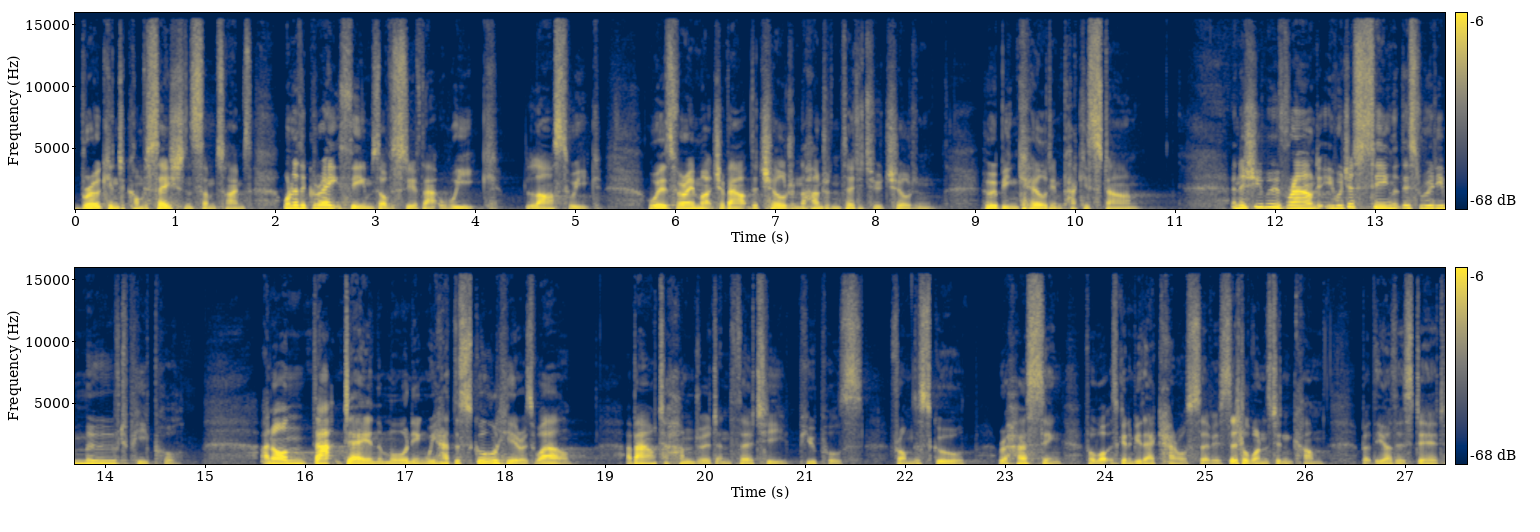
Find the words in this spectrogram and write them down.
broke into conversations sometimes. One of the great themes, obviously, of that week, last week, was very much about the children, the 132 children who had been killed in Pakistan. And as you move around, you were just seeing that this really moved people. And on that day in the morning, we had the school here as well, about 130 pupils from the school rehearsing for what was going to be their carol service. The Little ones didn't come, but the others did.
